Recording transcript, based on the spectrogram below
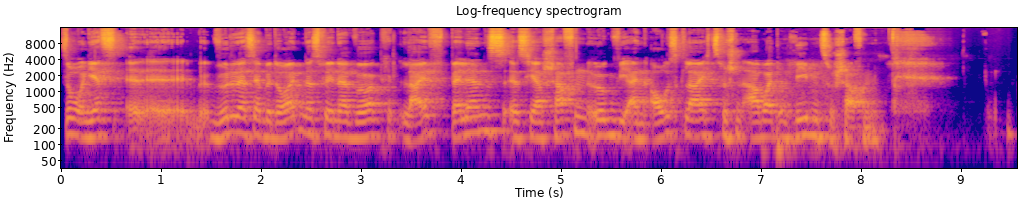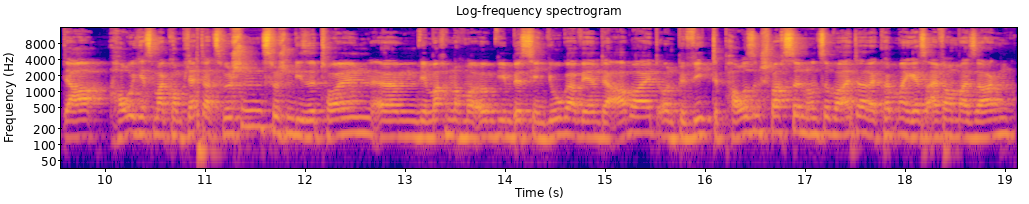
so, und jetzt äh, würde das ja bedeuten, dass wir in der Work-Life-Balance es ja schaffen, irgendwie einen Ausgleich zwischen Arbeit und Leben zu schaffen. Da haue ich jetzt mal komplett dazwischen, zwischen diese tollen, ähm, wir machen nochmal irgendwie ein bisschen Yoga während der Arbeit und bewegte Pausenschwachsinn und so weiter. Da könnte man jetzt einfach mal sagen,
